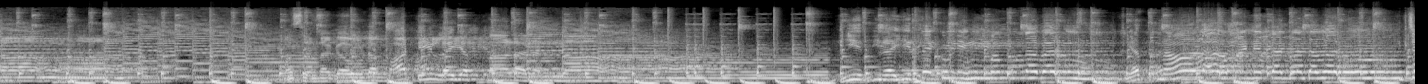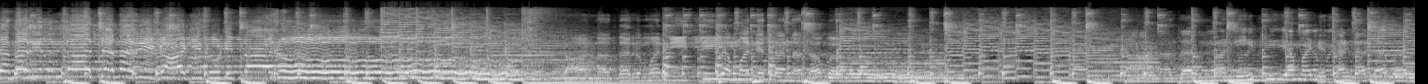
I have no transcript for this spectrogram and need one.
ಬಸನಗೌಡ ಪಾಟೀಲ ಎತ್ತಾಳರನ್ನ ಇದ್ರ ಇರಬೇಕು ನಿಮ್ಮಂತವರು ಯತ್ನಾಳ ಮನೆತನದವರು. ಜನರಿಂದ ಜನರಿಗಾಗಿ ದುಡಿತಾರು. ದಾನ ಧರ್ಮ ನೀತಿಯ ಮನೆತನದವರು. ಧರ್ಮ ನೀತಿಯ ಮನೆತನದವರು.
